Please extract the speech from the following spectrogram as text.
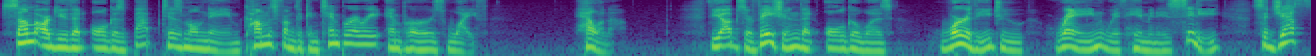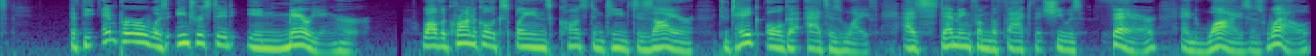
some argue that Olga's baptismal name comes from the contemporary emperor's wife, Helena. The observation that Olga was worthy to reign with him in his city suggests that the emperor was interested in marrying her. While the chronicle explains Constantine's desire to take Olga as his wife as stemming from the fact that she was fair and wise as well,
